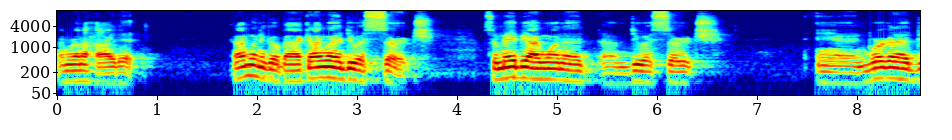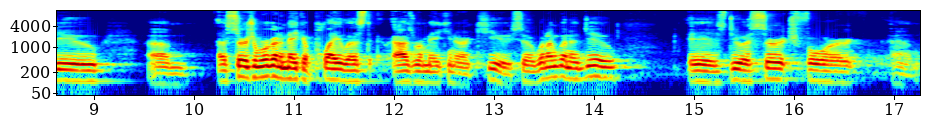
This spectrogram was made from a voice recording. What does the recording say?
I'm going to hide it. And I'm going to go back and I'm going to do a search. So maybe I want to um, do a search and we're going to do um, a search and we're going to make a playlist as we're making our queue. So what I'm going to do is do a search for um,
